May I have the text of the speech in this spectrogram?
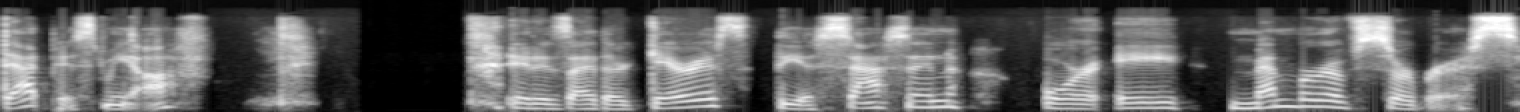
that pissed me off. It is either Garrus, the assassin, or a member of Cerberus.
